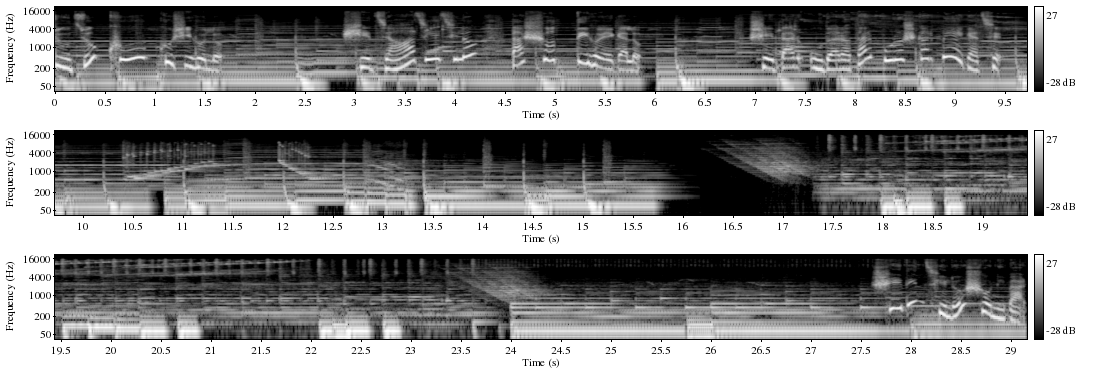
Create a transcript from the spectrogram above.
চুচু খুব খুশি হলো। সে যা চেয়েছিল তা সত্যি হয়ে গেল। সে তার উদারতার পুরস্কার পেয়ে গেছে। সেদিন ছিল শনিবার।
